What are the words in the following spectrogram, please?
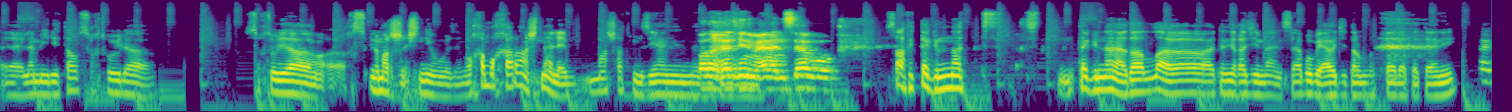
على ميليتاو surtout إلى surtout خص- إلى ما رجعش niveau زعما. واخا مؤخرا شفنا لعب ماتشات مزيانين. والله غاديين معاه نسابو صافي حتى قلنا حتى قلنا هذا الله عاوتاني غادي مع نسابو بيعاود يضربوا الثلاثة ثاني قال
